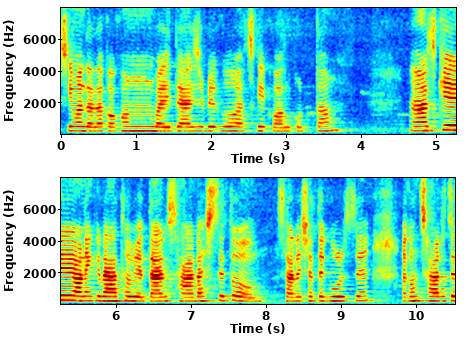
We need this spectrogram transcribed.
সীমা, দাদা কখন বাড়িতে আসবে গো? আজকে কল করতাম। আজকে অনেক রাত হবে, তার সার আসছে তো। সারের সাথে ঘুরছে। এখন ছাড় যে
